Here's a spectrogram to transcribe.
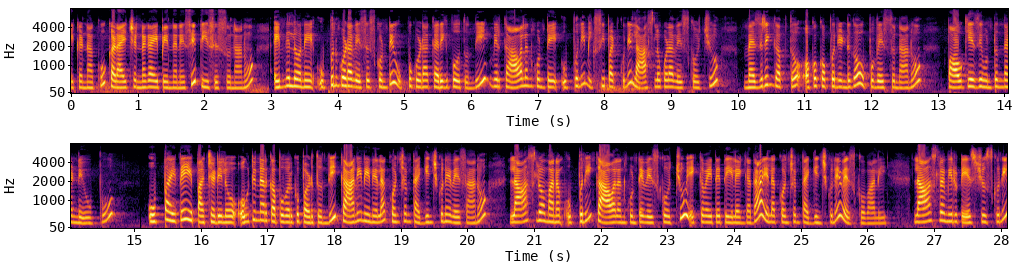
ఇక్కడ నాకు కడాయి చిన్నగా అయిపోయిందనేసి తీసేస్తున్నాను. ఇందులోనే ఉప్పును కూడా వేసేసుకుంటే ఉప్పు కూడా కరిగిపోతుంది. మీరు కావాలనుకుంటే ఉప్పుని మిక్సీ పట్టుకుని లాస్ట్లో కూడా వేసుకోవచ్చు. మెజరింగ్ కప్తో ఒక కప్పు నిండుగా ఉప్పు వేస్తున్నాను. పావు కేజీ ఉంటుందండి ఉప్పు. ఉప్పు అయితే ఈ పచ్చడిలో ఒకటిన్నర కప్పు వరకు పడుతుంది. కానీ నేను ఇలా కొంచెం తగ్గించుకునే వేశాను. లాస్ట్లో మనం ఉప్పుని కావాలనుకుంటే వేసుకోవచ్చు. ఎక్కువైతే తీయలేం కదా ఇలా కొంచెం తగ్గించుకునే వేసుకోవాలి. లాస్ట్లో మీరు టేస్ట్ చూసుకుని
